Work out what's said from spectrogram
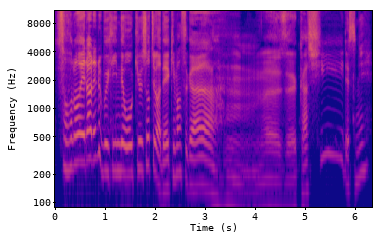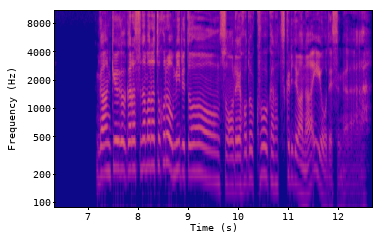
揃えられる部品で応急処置はできますが、うん、難しいですね。眼球がガラス生なところを見ると、それほど高価な作りではないようですが、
